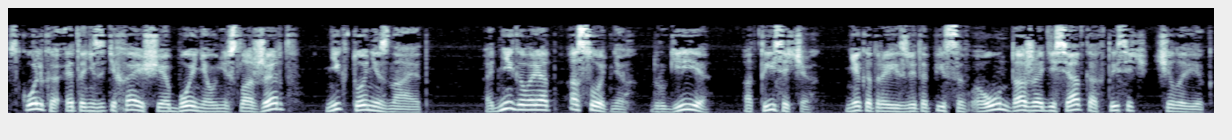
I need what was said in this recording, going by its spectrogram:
Сколько эта незатихающая бойня унесла жертв, никто не знает. Одни говорят о сотнях, другие – о тысячах, некоторые из летописцев АУН даже о десятках тысяч человек.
